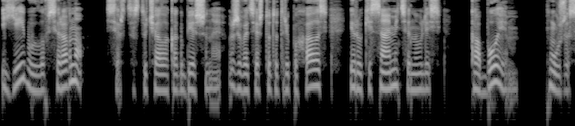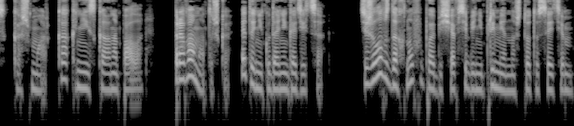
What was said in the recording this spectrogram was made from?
ей было все равно. Сердце стучало как бешеное, в животе что-то трепыхалось, и руки сами тянулись к обоим. Ужас, кошмар, как низко она пала. Права, матушка, это никуда не годится. Тяжело вздохнув и пообещав себе непременно что-то с этим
